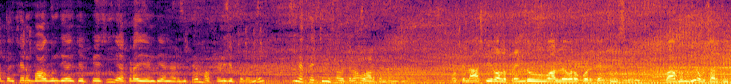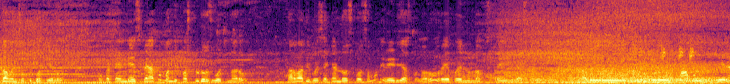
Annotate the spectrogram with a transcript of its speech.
అతని చేను బాగుంది అని చెప్పేసి ఎక్కడ ఏంటి అని అడిగితే మా ఫ్రెండ్ చెప్పాడండి. నేను తెచ్చి ఈ సంవత్సరం వాడుతున్నాను. ఓకే లాస్ట్ ఇయర్ వాళ్ళ ఫ్రెండ్ వాళ్ళు ఎవరో కొడితే చూసి బాగుంది ఒకసారి చూద్దామని చెప్పి కొట్టారు ఒక టెన్ డేస్ బ్యాక్ మంది ఫస్ట్ డోస్ కొట్టినారు. తర్వాత ఇప్పుడు సెకండ్ డోస్ కోసము నేను వెయిట్ చేస్తున్నారు. రేపు ఎల్లుండో స్ప్రే చేస్తారు. అది మామూలు వేరే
